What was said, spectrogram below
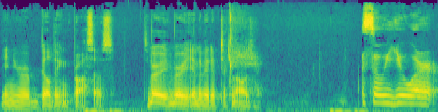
in your building process it's very very innovative technology So you were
